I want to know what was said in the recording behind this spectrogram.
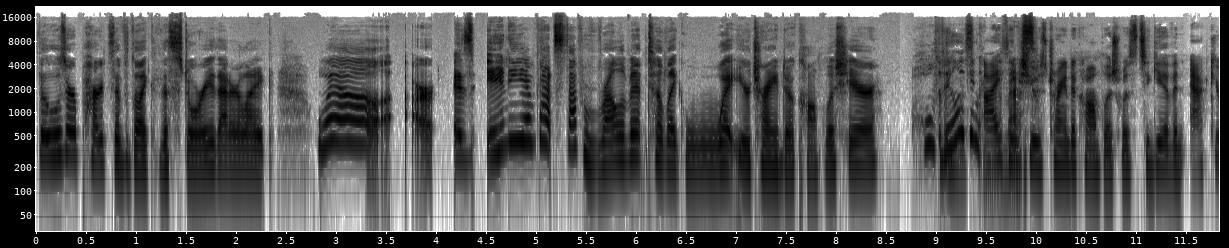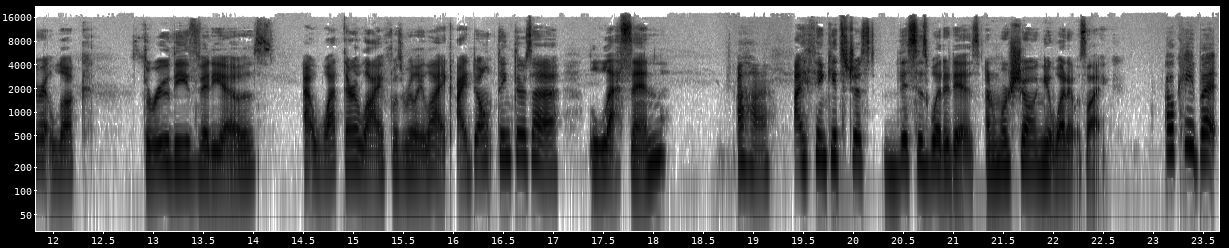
those are parts of like the story that are like, well, are, is any of that stuff relevant to like what you're trying to accomplish here? Whole The only thing I think she was trying to accomplish was to give an accurate look through these videos at what their life was really like. I don't think there's a lesson. Uh huh. I think it's just this is what it is, and we're showing it what it was like. Okay, but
